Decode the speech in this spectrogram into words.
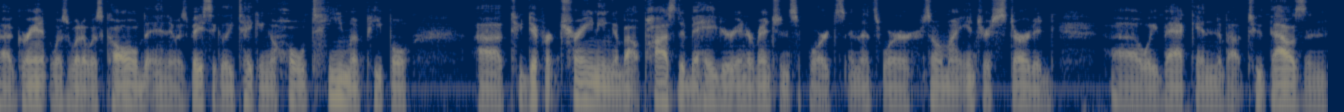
uh, grant was what it was called, and it was basically taking a whole team of people uh, to different training about positive behavior intervention supports, and that's where some of my interest started uh, way back in about 2000,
